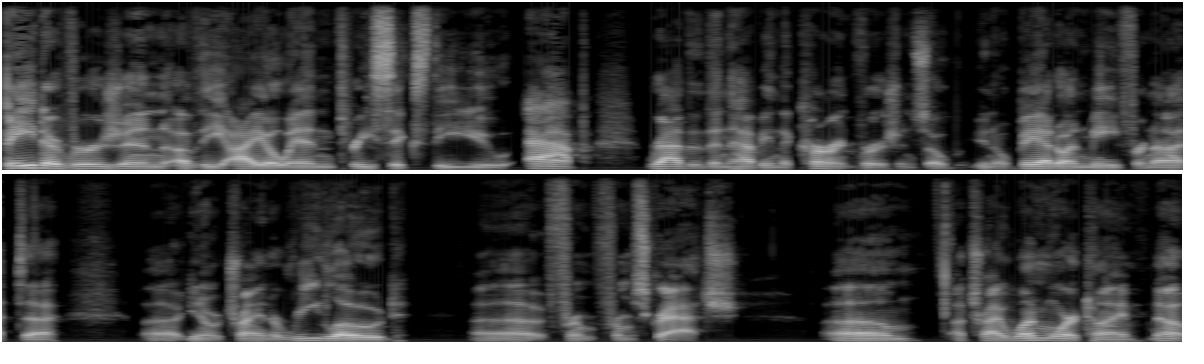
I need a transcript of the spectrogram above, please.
beta version of the ION 360U app rather than having the current version. So you know, bad on me for not uh, uh, you know, trying to reload uh, from from scratch. Um, I'll try one more time. No,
